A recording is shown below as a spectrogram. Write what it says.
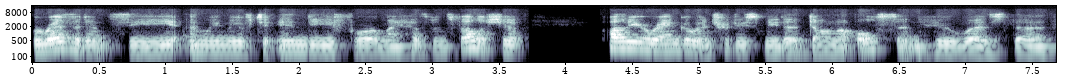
for residency and we moved to Indy for my husband's fellowship, Polly Arango introduced me to Donna Olson, who was the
